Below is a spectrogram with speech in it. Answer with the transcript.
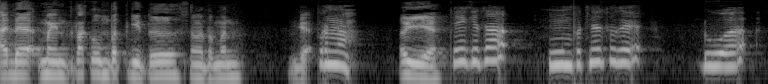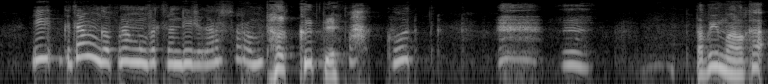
Ada main petak umpet gitu sama temen? Enggak. Pernah. Oh iya. Jadi kita ngumpetnya tuh kayak dua. Jadi kita nggak pernah ngumpet sendiri karena serem. Takut ya. Takut. Tapi Malka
